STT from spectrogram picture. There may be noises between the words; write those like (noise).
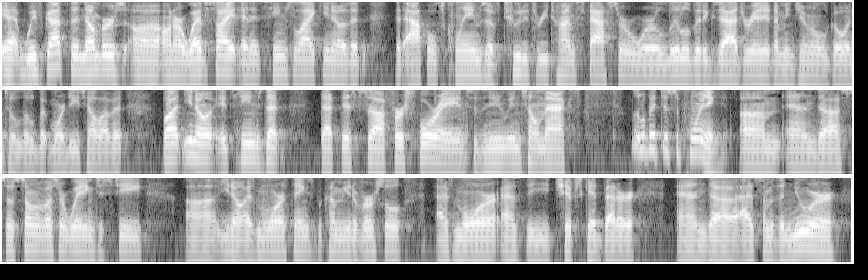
yeah, we've got the numbers uh, on our website, and it seems like you know that, that Apple's claims of two to three times faster were a little bit exaggerated. I mean, Jim will go into a little bit more detail of it, but you know, it seems that that this uh, first foray into the new Intel Macs a little bit disappointing, um, and uh, so some of us are waiting to see. Uh, you know, as more things become universal, as more as the chips get better, and uh, as some of the newer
